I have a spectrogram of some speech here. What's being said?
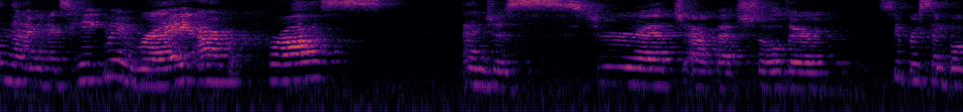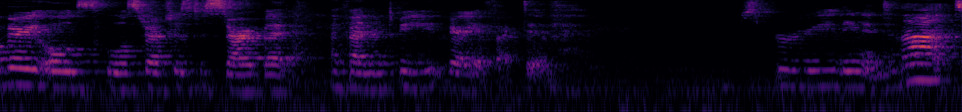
And then I'm gonna take my right arm across and just stretch out that shoulder. Super simple, very old school stretches to start, but I find them to be very effective. Just breathing into that.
